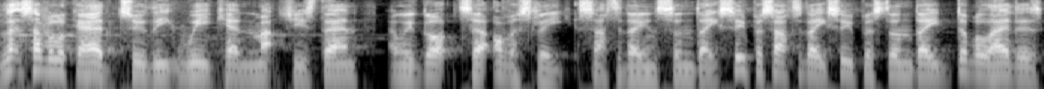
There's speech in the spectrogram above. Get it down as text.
Let's have a look ahead to the weekend matches then. And we've got uh, obviously Saturday and Sunday, Super Saturday, Super Sunday, double headers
